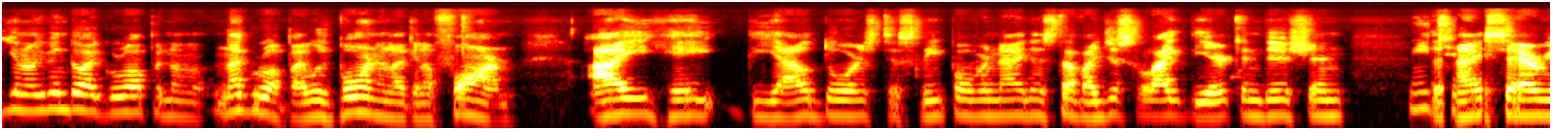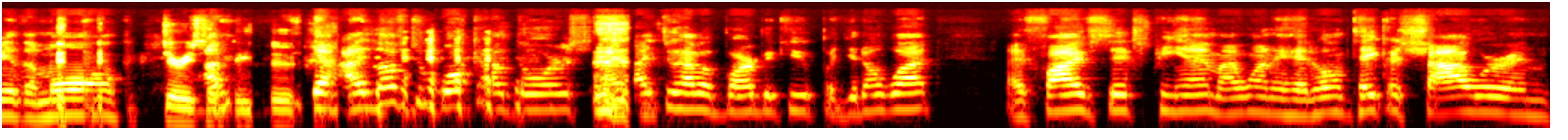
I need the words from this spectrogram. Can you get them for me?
you know, even though I grew up in a, not grew up, I was born in like in a farm. I hate the outdoors to sleep overnight and stuff. I just like the air condition, Me the too. nice area, the mall. Seriously, I'm- me too. Yeah, I love to walk outdoors. I like to have a barbecue, but you know what? At 5, 6 p.m., I want to head home, take a shower. And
